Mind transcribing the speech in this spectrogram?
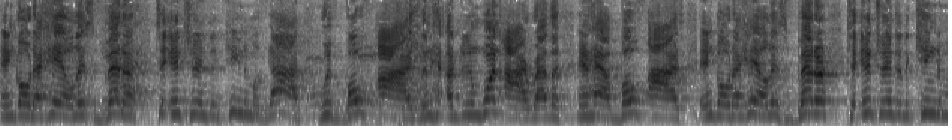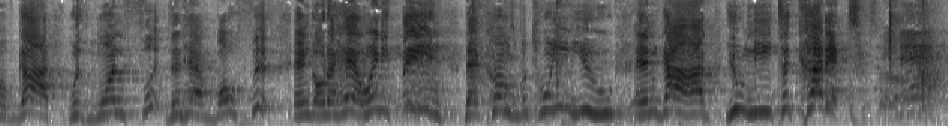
and go to hell. It's better to enter into the kingdom of God with both eyes than, uh, than one eye, rather, and have both eyes and go to hell. It's better to enter into the kingdom of God with one foot than have both feet and go to hell. Anything that comes between you and God, you need to cut it. Amen.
